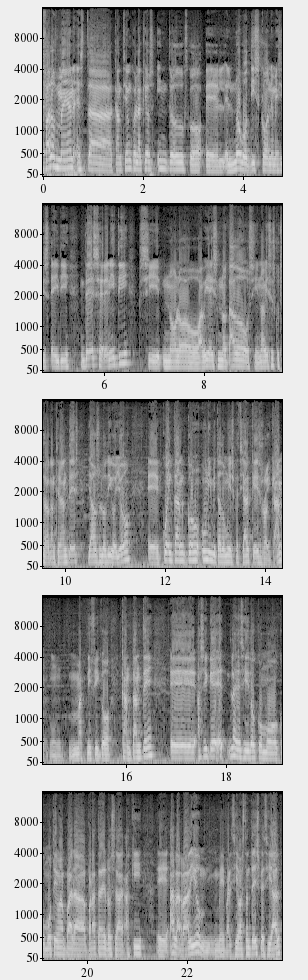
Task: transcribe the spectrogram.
Fall of Man, esta canción con la que os introduzco el, nuevo disco Nemesis AD de Serenity. Si no lo habíais notado o si no habéis escuchado la canción antes, ya os lo digo yo. Eh, cuentan con un invitado muy especial que es Roy Khan, un magnífico cantante. Eh, así que la he decidido como, como tema para, para traeros aquí eh, a la radio. Me parecía bastante especial.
